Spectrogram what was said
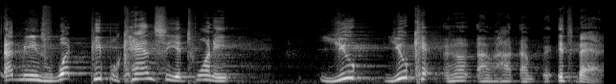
that means what people can see at 20, you, you can, uh, uh, uh, it's bad.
